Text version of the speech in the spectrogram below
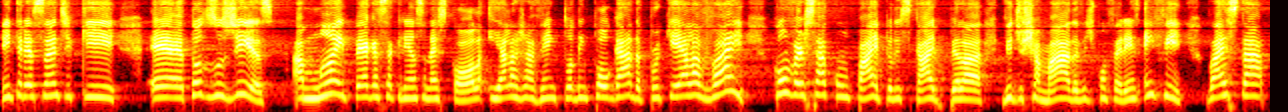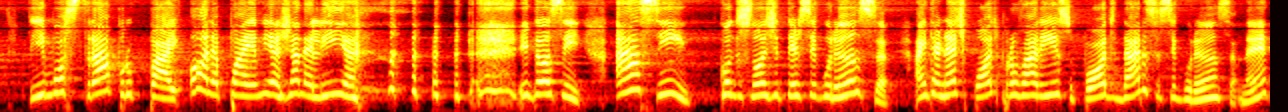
É interessante que é, todos os dias a mãe pega essa criança na escola e ela já vem toda empolgada, porque ela vai conversar com o pai pelo Skype, pela videochamada, videoconferência, enfim, vai estar e mostrar para o pai: olha, pai, a minha janelinha. então, assim, há sim condições de ter segurança. A internet pode provar isso, pode dar essa segurança, né?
